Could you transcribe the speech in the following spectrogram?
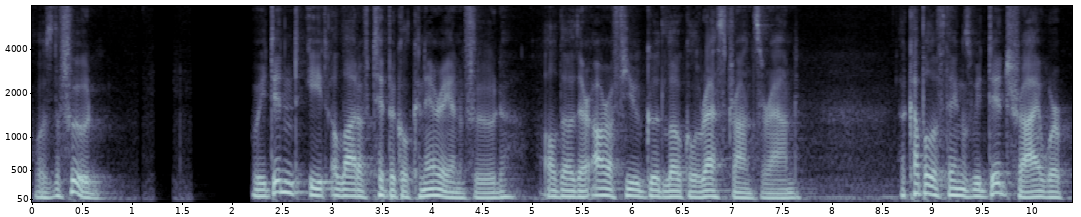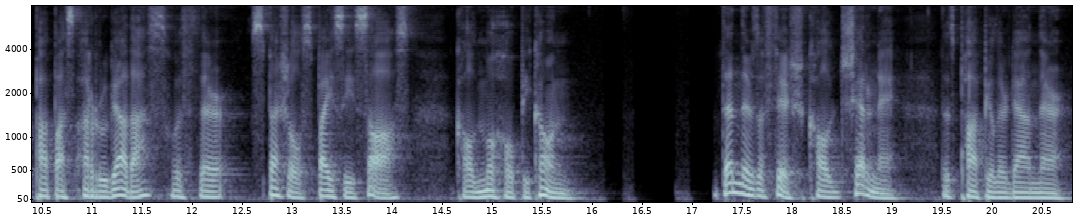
was the food. We didn't eat a lot of typical Canarian food, although there are a few good local restaurants around. A couple of things we did try were papas arrugadas with their special spicy sauce called mojo picon. Then there's a fish called cherne that's popular down there.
